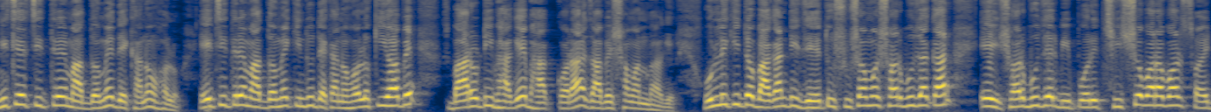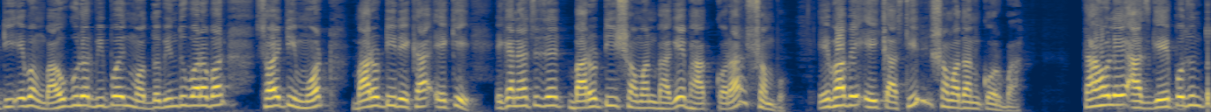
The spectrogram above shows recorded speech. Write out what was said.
নিচের চিত্রের মাধ্যমে দেখানো হলো। এই চিত্রের মাধ্যমে কিন্তু দেখানো হলো কি হবে? বারোটি ভাগে ভাগ করা যাবে সমান ভাগে। উল্লিখিত বাগানটি যেহেতু সুষম সর্বুজাকার এই সর্বুজের বিপরীত শীর্ষ বরাবর ছয়টি এবং বাহুগুলোর বিপরীত মধ্যবিন্দু বরাবর ছয়টি মোট বারোটি রেখা একে। এখানে আছে যে বারোটি সমান ভাগে ভাগ করা সম্ভব। এভাবে এই কাজটির সমাধান করবা। তাহলে আজকে এ পর্যন্ত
